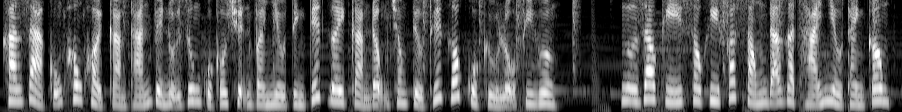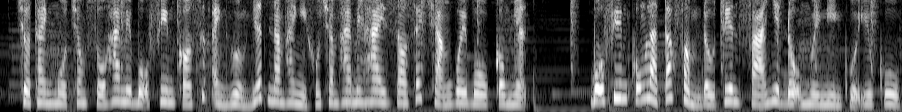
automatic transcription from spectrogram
khán giả cũng không khỏi cảm thán về nội dung của câu chuyện và nhiều tình tiết gây cảm động trong tiểu thuyết gốc của Cửu Lộ Phi Hương. Ngự Giao Ký sau khi phát sóng đã gặt hái nhiều thành công, trở thành một trong số 20 bộ phim có sức ảnh hưởng nhất năm 2022 do sách trắng Weibo công nhận. Bộ phim cũng là tác phẩm đầu tiên phá nhiệt độ 10.000 của Youku.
